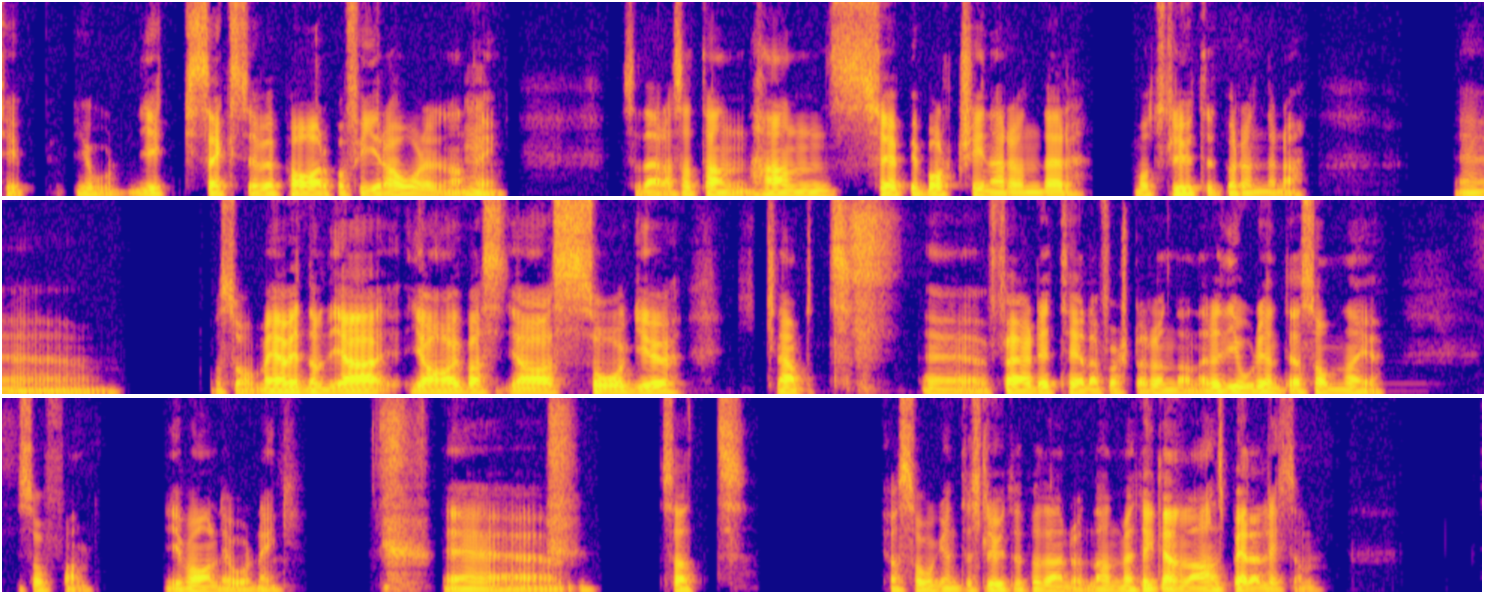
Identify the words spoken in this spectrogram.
typ gjorde, gick sex över par på fyra hål eller någonting. Mm. Sådär, så att han, han söp ju bort sina runder mot slutet på runderna. Eh, och så. Men jag vet inte jag, jag har ju bara, jag såg ju knappt eh, färdigt hela första rundan. Eller det gjorde jag inte. Jag somnade ju i soffan i vanlig ordning. Eh, så att jag såg inte slutet på den rundan, men jag tyckte ändå att han spelade liksom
